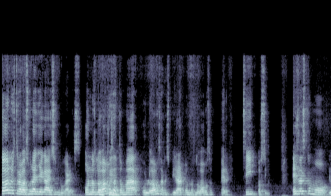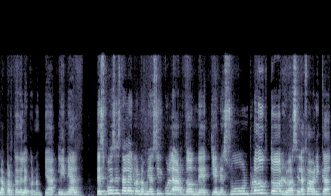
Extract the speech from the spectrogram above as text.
toda nuestra basura llega a esos lugares. O nos lo vamos a tomar, o lo vamos a respirar, o nos lo vamos a comer, sí o sí. Esa es como la parte de la economía lineal. Después está la economía circular, donde tienes un producto, lo hace la fábrica,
